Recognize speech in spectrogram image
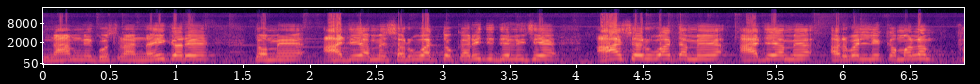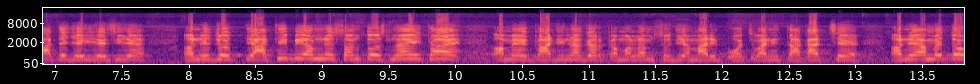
નામની ઘોષણા નહીં કરે, તો અમે આજે અમે શરૂઆત તો કરી દીધેલી છે. આ શરૂઆત અમે આજે અમે અરવલ્લી કમલમ ખાતે જઈએ છીએ અને જો ત્યાંથી બી અમને સંતોષ નહીં થાય, અમે ગાંધીનગર કમલમ સુધી અમારી પહોંચવાની તાકાત છે. અને અમે તો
